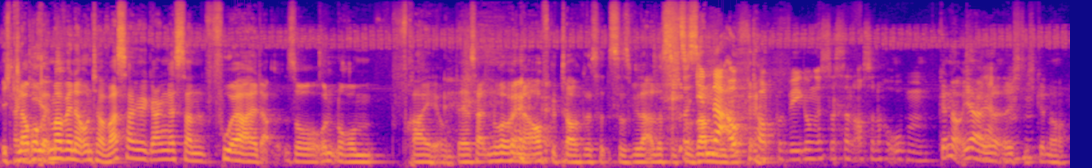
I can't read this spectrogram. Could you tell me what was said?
Ich glaube auch immer, wenn er unter Wasser gegangen ist, dann fuhr er halt so untenrum frei. Und der ist halt nur, wenn er aufgetaucht ist, ist das wieder alles so So in zusammen. der Auftauchbewegung ist das dann auch so nach oben. Genau, ja, ja, Ja, richtig, genau.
